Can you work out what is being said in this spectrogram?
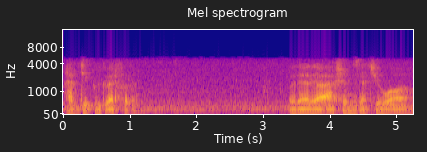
Have deep regret for them. Whether they are actions that you are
